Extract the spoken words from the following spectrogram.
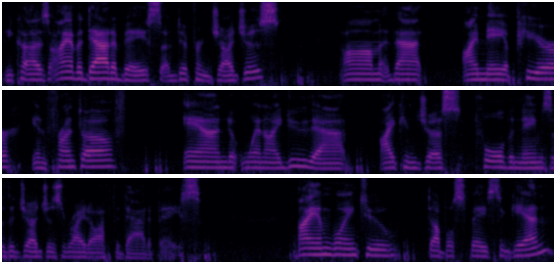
because I have a database of different judges um, that I may appear in front of. And when I do that I can just pull the names of the judges right off the database. I am going to double space again.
